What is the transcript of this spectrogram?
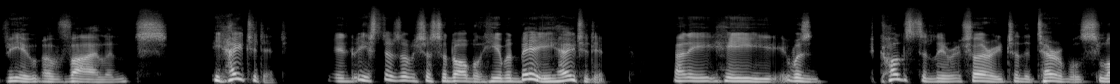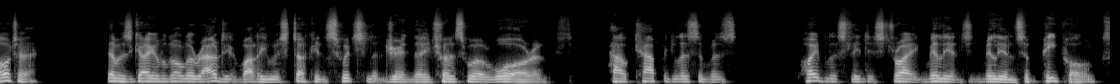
view of violence. He hated it. He was just a normal human being. He hated it. And he, he was constantly referring to the terrible slaughter that was going on all around him while he was stuck in Switzerland during the First World War and how capitalism was pointlessly destroying millions and millions of people. Mm-hmm.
